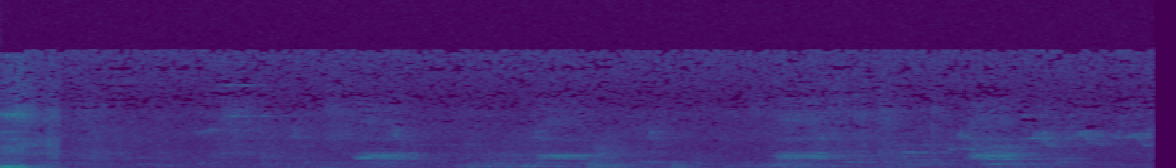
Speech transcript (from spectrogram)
Mm.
